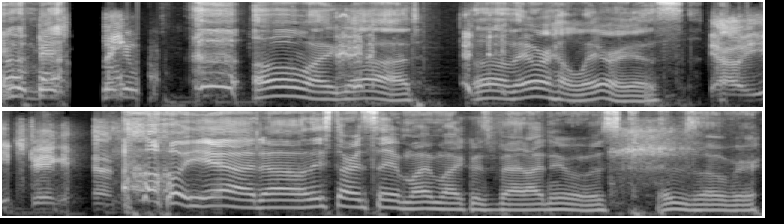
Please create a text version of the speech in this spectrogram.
You a bitch. Oh my god. Oh, they were hilarious. Yo, you triggered. Oh yeah, no. They started saying my mic was bad. I knew it was it was over.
